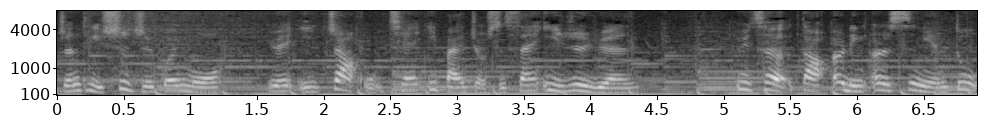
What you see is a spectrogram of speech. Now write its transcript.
整体市值规模约一兆五千一百九十三亿日元，预测到二零二四年度。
